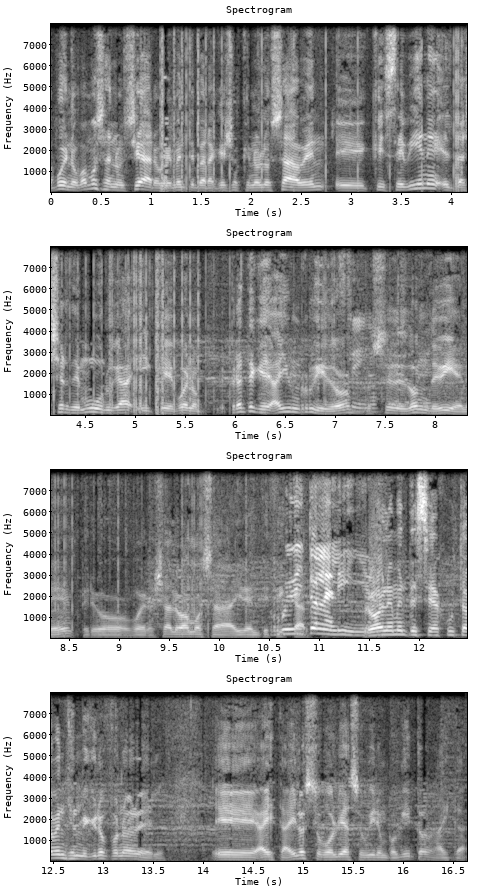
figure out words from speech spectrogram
bueno, vamos a anunciar, obviamente para aquellos que no lo saben, eh, que se viene el taller de Murga y que, bueno, espérate que hay un ruido, no sé de dónde viene, pero bueno, ya lo vamos a identificar. Ruidito en la línea. Probablemente sea justamente el micrófono de él. Eh, ahí está, ahí lo volví a subir un poquito, ahí está.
